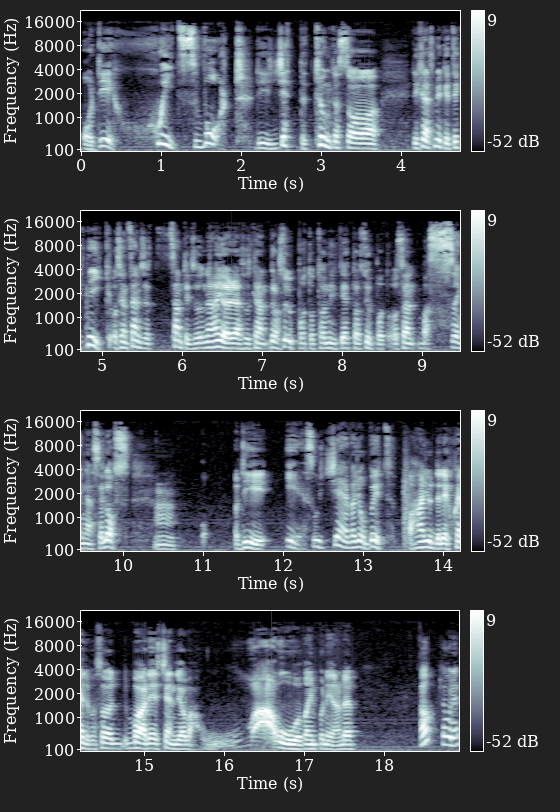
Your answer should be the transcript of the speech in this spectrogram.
Och det är skitsvårt. Det är jättetungt alltså. Det krävs mycket teknik och sen samtidigt, samtidigt så när han gör det där så kan han dra sig uppåt och ta nytt grepp, dra sig uppåt och sen bara svänga sig loss. Mm. Och det är så jävla jobbigt. Och han gjorde det själv så bara det kände jag bara wow vad imponerande. Ja, det var det.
